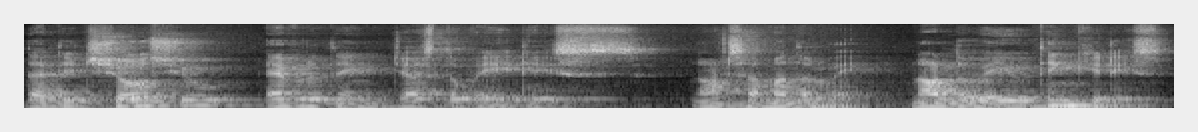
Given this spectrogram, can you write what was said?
that it shows you everything just the way it is, not some other way, not the way you think it is.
